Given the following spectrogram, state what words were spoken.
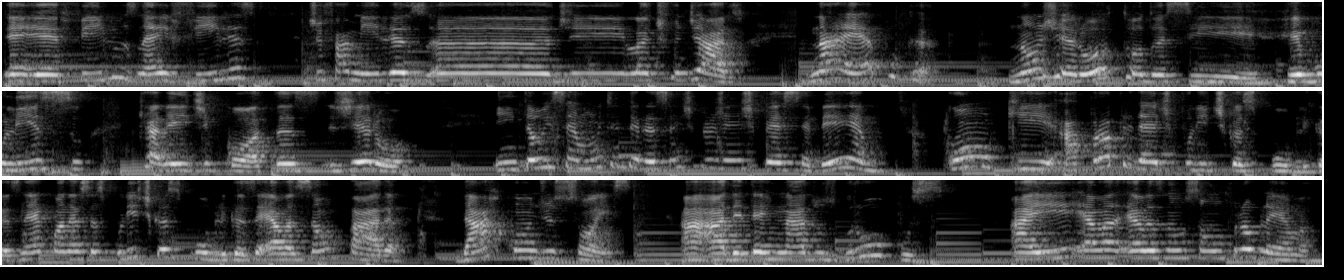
é, filhos né, e filhas de famílias uh, de latifundiários. Na época, não gerou todo esse rebuliço que a lei de cotas gerou. Então, isso é muito interessante para a gente perceber como que a própria ideia de políticas públicas, né, quando essas políticas públicas elas são para dar condições a, a determinados grupos, aí ela, elas não são um problema.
